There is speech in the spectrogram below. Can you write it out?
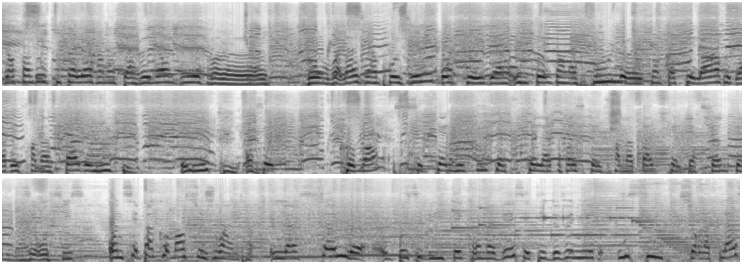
J'entendais tout à l'heure un intervenant dire euh, bon voilà j'ai un projet, donc euh, il y a une telle dans la foule, euh, contactez-la, regardez Framapad et le wiki. Et le wiki, on fait comment, c'est quel wiki, quelle, quelle adresse, quel Framapad, quelle personne, quel 06 on ne sait pas comment se joindre. La seule possibilité qu'on avait, c'était de venir ici sur la place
